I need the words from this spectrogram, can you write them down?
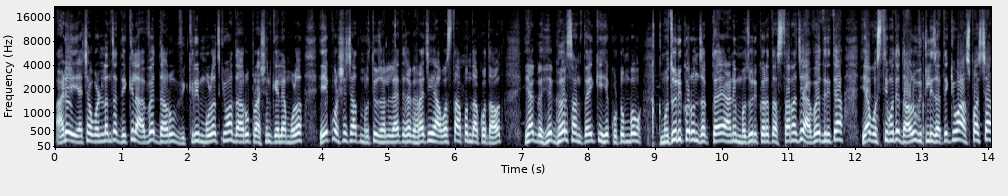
आडे याच्या वडिलांचा देखील अवैध दारू विक्रीमुळंच किंवा दारू प्राशन केल्यामुळं एक वर्षाच्या आत मृत्यू झालेला आहे. त्याच्या घराची ही अवस्था आपण दाखवत आहोत. या हे घर सांगतं आहे की हे कुटुंब मजुरी करून जगतं आहे आणि मजुरी करत असताना जे अवैधरित्या या वस्तीमध्ये दारू विकली जाते किंवा आसपासच्या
